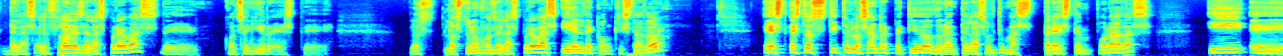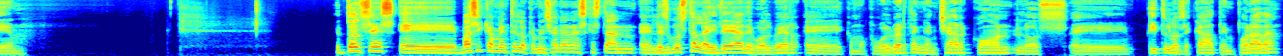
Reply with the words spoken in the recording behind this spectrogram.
las, el de las pruebas, de conseguir este, los, los triunfos de las pruebas y el de Conquistador. estos títulos se han repetido durante las últimas tres temporadas y eh, entonces, eh, básicamente lo que mencionan es que están, eh, les gusta la idea de volver, eh, como que volverte a enganchar con los títulos de cada temporada,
